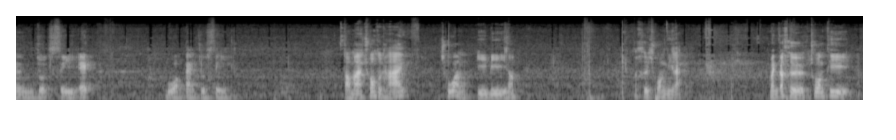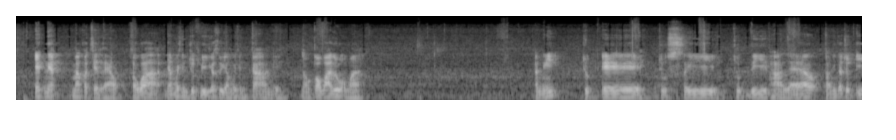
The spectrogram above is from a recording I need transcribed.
1.4x บวก 8.4 ต่อมาช่วงสุดท้ายช่วง EB เนาะ ก็คือช่วงนี้แหละ มันก็คือช่วงที่ x เนี่ยมากกว่า 7 แล้ว แต่ว่ายังไม่ถึงจุด B ก็คือยังไม่ถึง9นั่นเอง เราก็วาดรูปออกมา อันนี้จุด A จุด C จุด D ผ่านแล้ว ตอนนี้ก็จุด E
